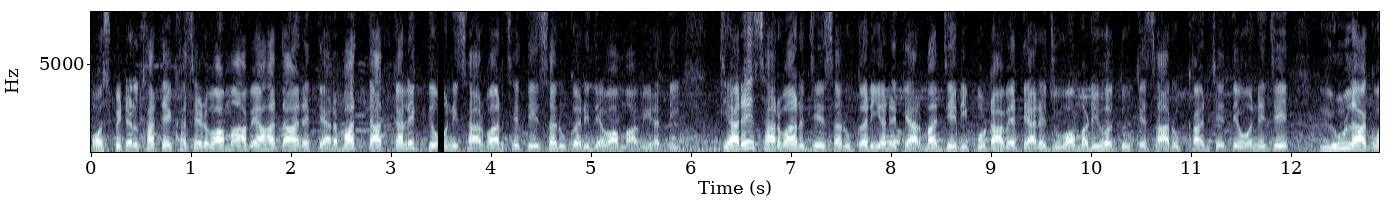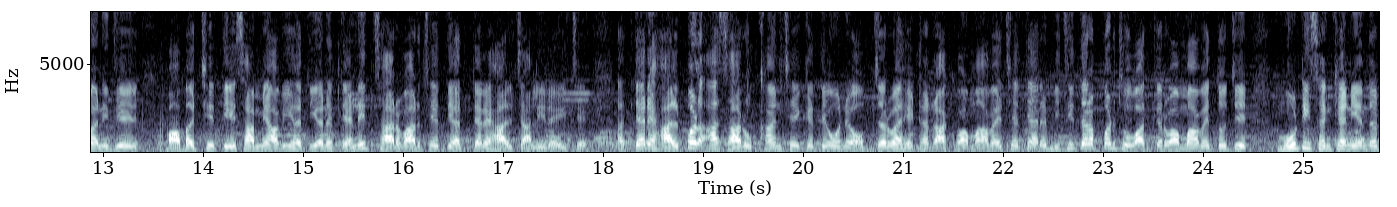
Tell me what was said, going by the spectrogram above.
હોસ્પિટલ ખાતે ખસેડવામાં આવ્યા હતા અને ત્યારબાદ તાત્કાલિક તેઓની સારવાર છે તે શરૂ કરી દેવામાં આવી હતી. જ્યારે સારવાર જે શરૂ કરી અને ત્યારબાદ જે રિપોર્ટ આવ્યા ત્યારે જોવા મળ્યું હતું કે શાહરૂખ ખાન છે, તેઓને જે લૂ લાગવાની જે બાબત છે તે સામે આવી હતી અને તેની જ સારવાર છે તે અત્યારે હાલ ચાલી રહી છે. અત્યારે હાલ પણ આ શાહરૂખ ખાન છે કે તેઓને ઓબ્ઝર્વર હેઠળ રાખવામાં આવે છે. ત્યારે બીજી તરફ પણ જો વાત કરવામાં આવે તો જે મોટી સંખ્યાની અંદર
